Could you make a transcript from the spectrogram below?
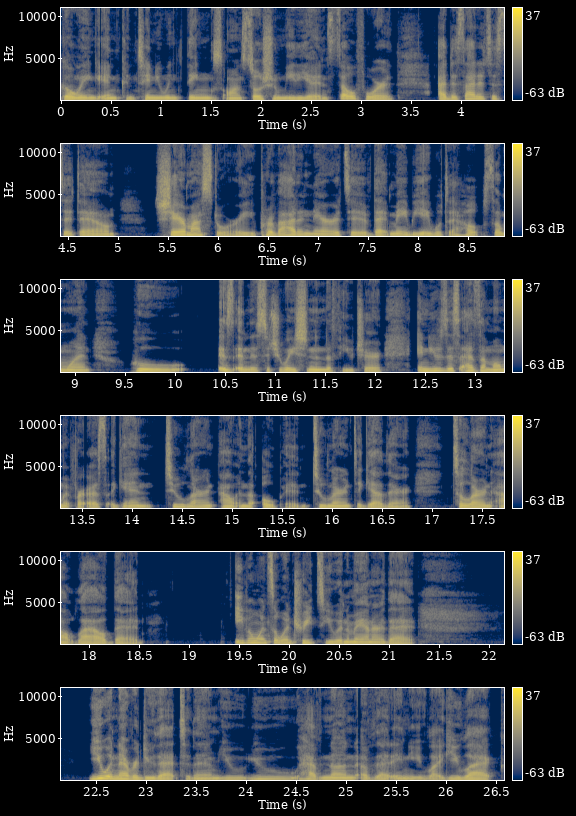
going and continuing things on social media and so forth, I decided to sit down, share my story, provide a narrative that may be able to help someone who is in this situation in the future and use this as a moment for us again to learn out in the open, to learn together, to learn out loud that even when someone treats you in a manner that you would never do that to them. You you have none of that in you. Like you lack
